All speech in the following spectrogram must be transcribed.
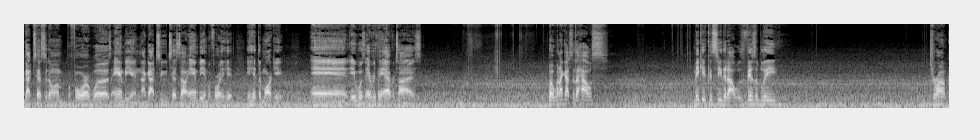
got tested on before was Ambien. I got to test out Ambien before it hit it hit the market, and it was everything advertised. But when I got to the house, Mickey could see that I was visibly drunk.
